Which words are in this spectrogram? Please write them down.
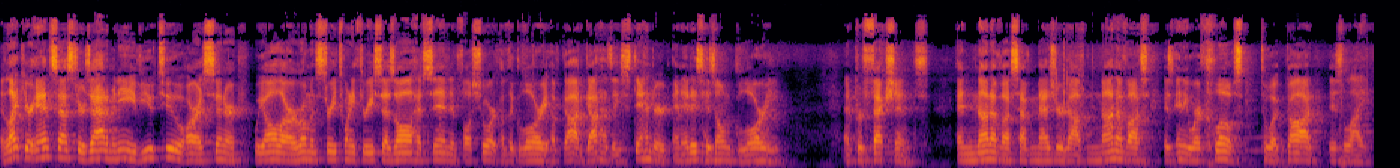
And like your ancestors Adam and Eve, you too are a sinner. We all are. Romans 3:23 says all have sinned and fall short of the glory of God. God has a standard and it is his own glory and perfections. And none of us have measured up. None of us is anywhere close to what God is like.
